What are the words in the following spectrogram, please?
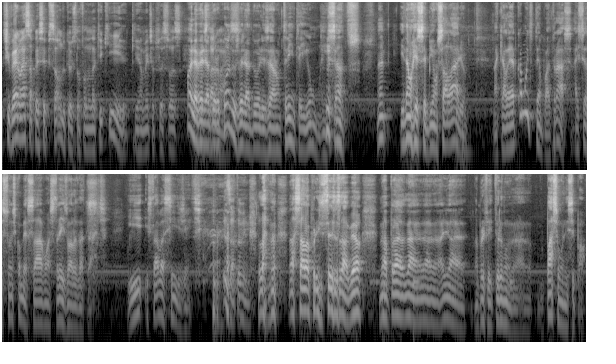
tiveram essa percepção do que eu estou falando aqui, que, que realmente as pessoas. Olha, vereador, quando os vereadores eram 31 em Santos né, e não recebiam salário, naquela época, há muito tempo atrás, as sessões começavam às 3 horas da tarde. E estava assim de gente. Exatamente. Lá no, na sala Princesa Isabel, na, pra, na, na, ali na, na prefeitura, no, no Paço Municipal.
